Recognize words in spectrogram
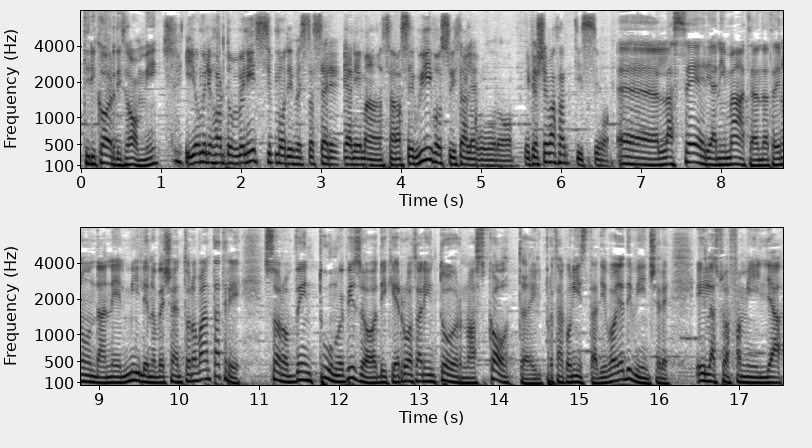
Ti ricordi, Tommy? Io mi ricordo benissimo di questa serie animata, la seguivo su Italia 1, mi piaceva tantissimo. Eh, la serie animata è andata in onda nel 1993, sono 21 episodi che ruotano intorno a Scott, il protagonista di Voglia di vincere, e la sua famiglia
